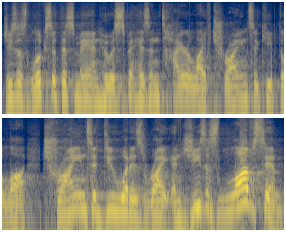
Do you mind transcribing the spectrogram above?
Jesus looks at this man who has spent his entire life trying to keep the law, trying to do what is right, and Jesus loves him.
